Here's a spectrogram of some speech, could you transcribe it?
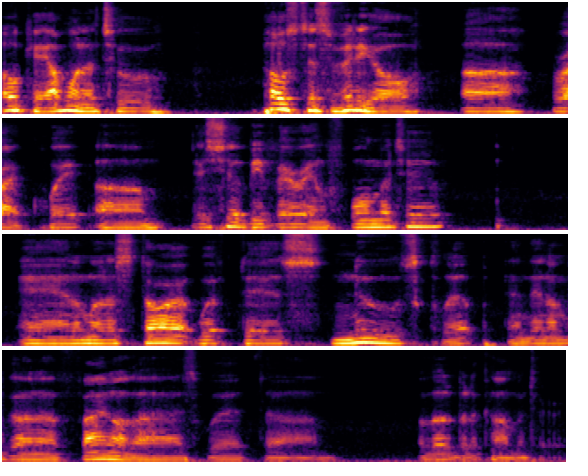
Okay, I wanted to post this video uh, right quick. Um, it should be very informative. And I'm going to start with this news clip, and then I'm going to finalize with um, a little bit of commentary.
